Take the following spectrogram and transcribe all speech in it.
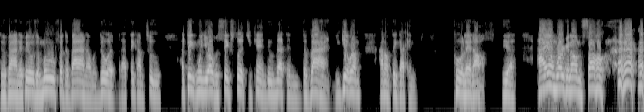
Divine. If it was a move for divine, I would do it. But I think I'm too. I think when you're over six foot, you can't do nothing divine. You get what I'm? I don't think I can pull that off. Yeah, I am working on the song.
